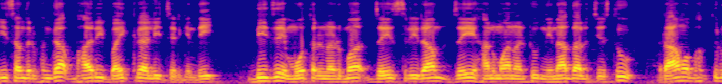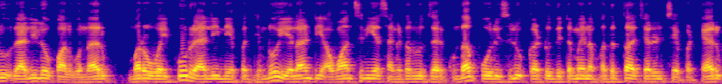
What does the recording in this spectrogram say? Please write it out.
ఈ సందర్భంగా భారీ బైక్ ర్యాలీ జరిగింది. డీజే మోతర నడుమ జై శ్రీరామ్ జై హనుమాన్ అంటూ నినాదాలు చేస్తూ రామభక్తులు ర్యాలీలో పాల్గొన్నారు. మరోవైపు ర్యాలీ నేపథ్యంలో ఎలాంటి అవాంఛనీయ సంఘటనలు జరగకుండా పోలీసులు కట్టుదిట్టమైన భద్రతా చర్యలు చేపట్టారు.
